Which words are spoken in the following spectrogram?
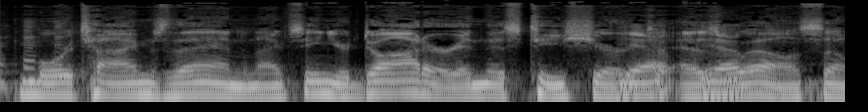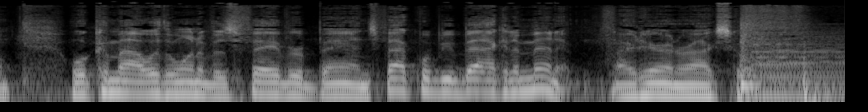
more times than and I've seen your daughter in this t-shirt yep, as yep. well. So we'll come out with one of his favorite bands. In fact, we'll be back in a minute right here in Rock School.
